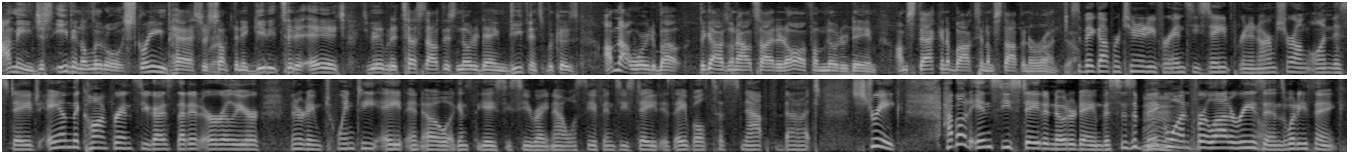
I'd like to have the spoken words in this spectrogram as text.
I mean, just even a little screen pass or right. something to get it to the edge to be able to test out this Notre Dame defense because I'm not worried about the guys on the outside at all if I'm Notre Dame. I'm stacking the box and I'm stopping the run. Yeah. It's a big opportunity for NC State, Brennan Armstrong on this stage and the conference. You guys said it earlier. Notre Dame 28 and 0 against the ACC right now. We'll see if NC State is able to snap that streak. How about NC State and Notre Dame? This is a big mm. one for a lot of reasons. What do you think?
